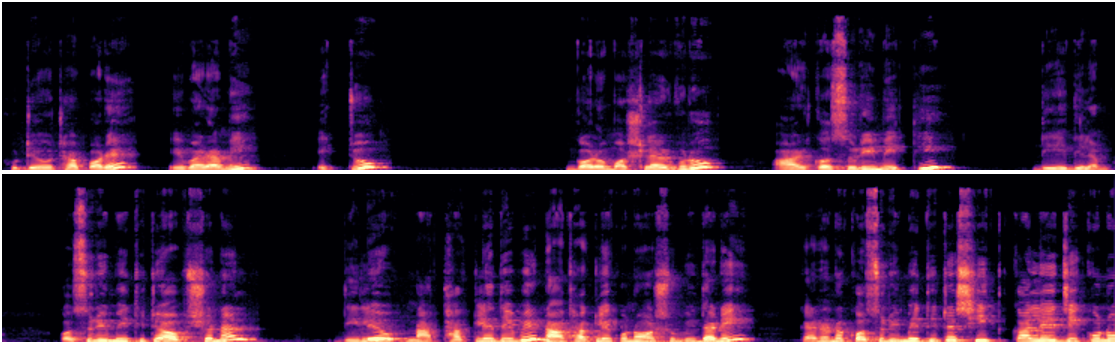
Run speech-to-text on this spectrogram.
ফুটে ওঠা পরে এবার আমি একটু গরম মশলার গুঁড়ো আর কসুরি মেথি দিয়ে দিলাম। কসুরি মেথিটা অপশনাল দিলেও না থাকলে দেবে, না থাকলে কোনো অসুবিধা নেই। কেননা কসুরি মেথিটা শীতকালে যে কোনো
